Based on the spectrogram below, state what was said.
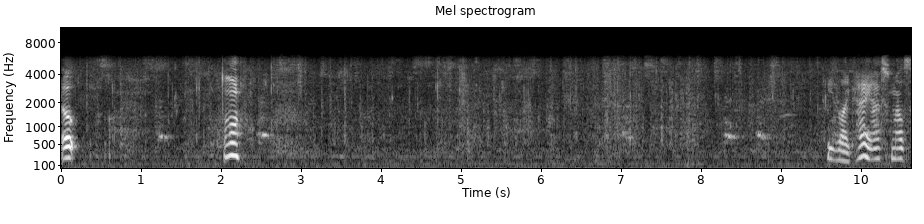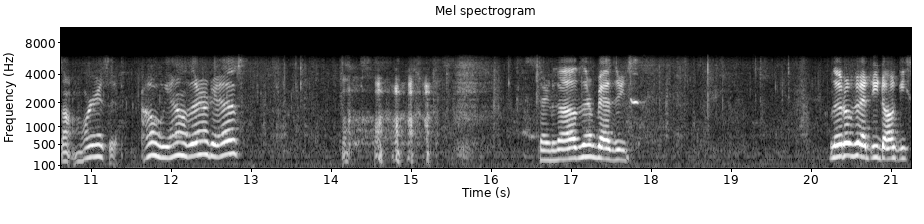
Oh. Mm. He's like, hey, I smell something. Where is it? Oh, yeah, there it is. they love their veggies. Little veggie doggies.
